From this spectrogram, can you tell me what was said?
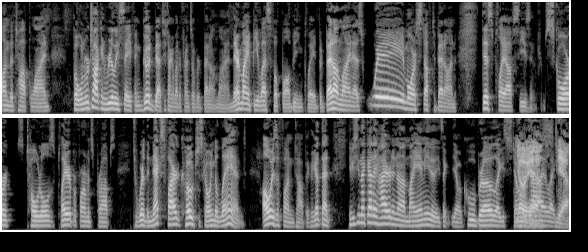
on the top line. But when we're talking really safe and good bets, we talk about our friends over at BetOnline. There might be less football being played, but BetOnline has way more stuff to bet on this playoff season from scores, totals, player performance props to where the next fired coach is going to land. Always a fun topic. They got that. Have you seen that guy they hired in uh, Miami? That he's like, you know, cool bro, like stoner oh, yeah. guy, like yeah.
